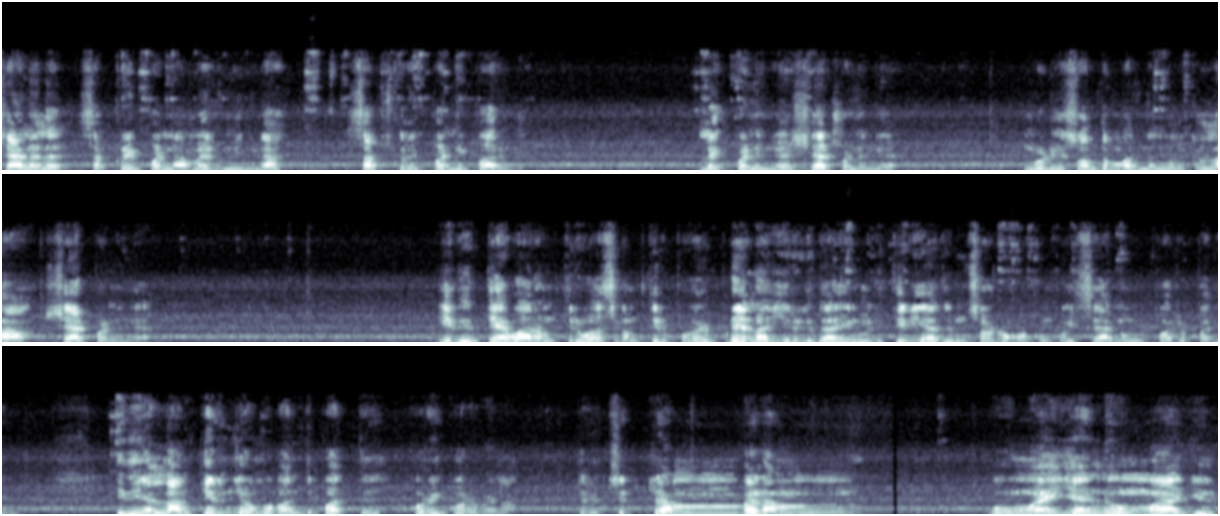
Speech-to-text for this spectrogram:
சேனலை சப்ஸ்கிரைப் பண்ணாமல் இருந்தீங்கன்னா சப்ஸ்கிரைப் பண்ணி பாருங்கள் லைக் பண்ணுங்கள் ஷேர் பண்ணுங்கள் உங்களுடைய சொந்த பந்தங்களுக்கெல்லாம் ஷேர் பண்ணுங்கள் இது தேவாரம் திருவாசகம் திருப்புகழ் இப்படியெல்லாம் இருக்குதா எங்களுக்கு தெரியாதுன்னு சொல்கிறவங்களுக்கும் போய் சேரணும்னு போடுற பதிவு. இது எல்லாம் தெரிஞ்சவங்க வந்து பார்த்து குறை கூற வேணாம். திருச்சிற்றம்பலம். உமையனும் மயில்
